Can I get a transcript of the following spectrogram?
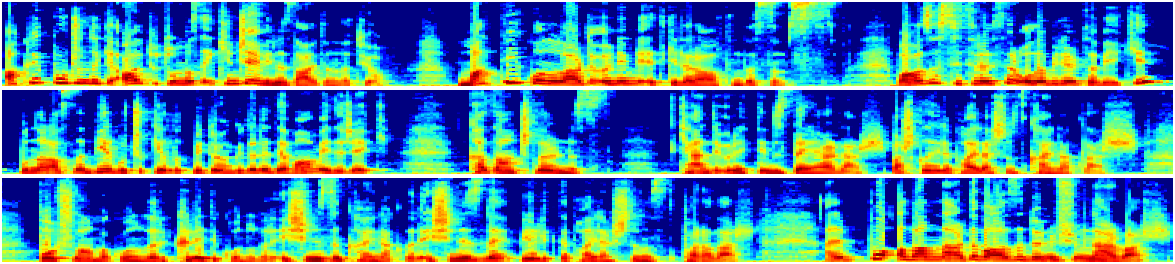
Akrep burcundaki ay tutulması ikinci evinizi aydınlatıyor. Maddi konularda önemli etkiler altındasınız. Bazı stresler olabilir tabii ki. Bunlar aslında bir buçuk yıllık bir döngüde de devam edecek. Kazançlarınız, kendi ürettiğiniz değerler, başkalarıyla paylaştığınız kaynaklar, borçlanma konuları, kredi konuları, eşinizin kaynakları, eşinizle birlikte paylaştığınız paralar. Yani bu alanlarda bazı dönüşümler var.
